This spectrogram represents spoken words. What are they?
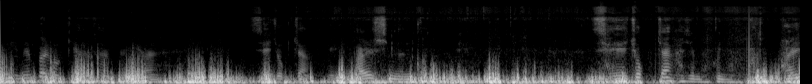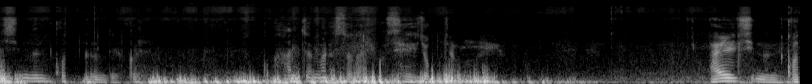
여기 맨발 걷기 하는 사람들 위한 세족장, 네, 발 씻는 곳. 네. 세족장 하지 말고 그냥 발 씻는 곳 그러면 될 걸. 꼭 한자말을 써가지고 세족장. 발 씻는 곳.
